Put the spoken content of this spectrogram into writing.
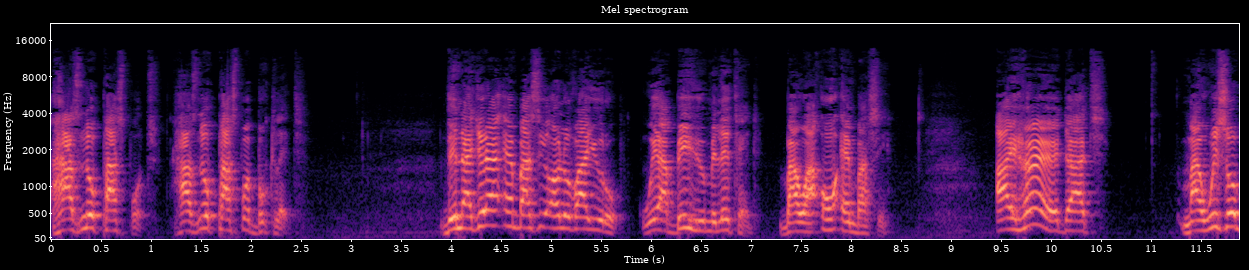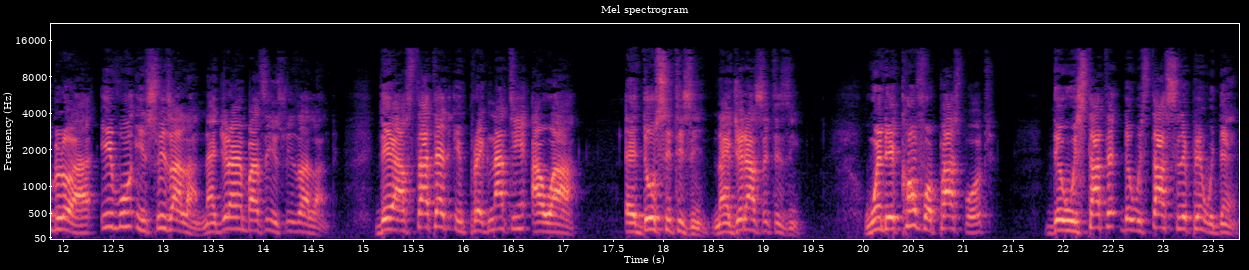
has no passport, has no passport booklet. The Nigerian embassy all over Europe, we are being humiliated by our own embassy. I heard that my whistleblower, even in Switzerland, Nigerian embassy in Switzerland, they have started impregnating our Edo citizen, Nigerian citizen. When they come for passport, they will start they will start sleeping with them,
